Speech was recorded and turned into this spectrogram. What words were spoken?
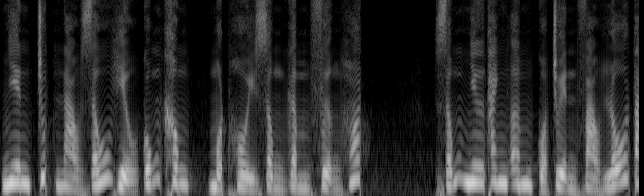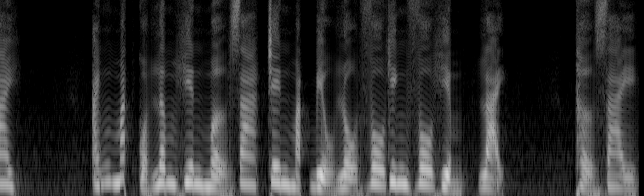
nhiên chút nào dấu hiệu cũng không, một hồi rồng gầm phượng hót. Giống như thanh âm của truyền vào lỗ tai. Ánh mắt của Lâm Hiên mở ra trên mặt biểu lộ vô kinh vô hiểm lại. Thở dài,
